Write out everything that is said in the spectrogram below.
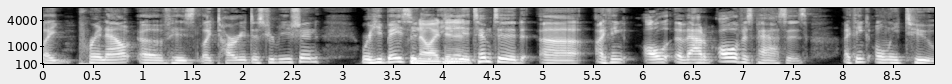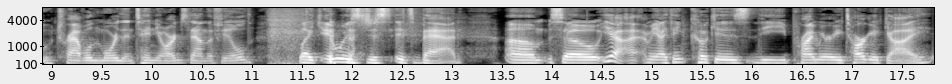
like printout of his like target distribution, where he basically no, he attempted, uh, I think all of out of all of his passes, I think only two traveled more than 10 yards down the field. Like it was just, it's bad. Um, so yeah, I mean, I think Cook is the primary target guy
